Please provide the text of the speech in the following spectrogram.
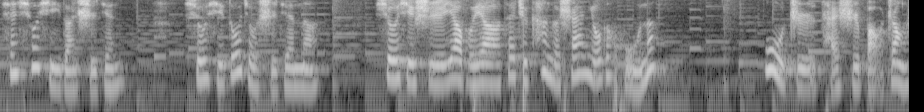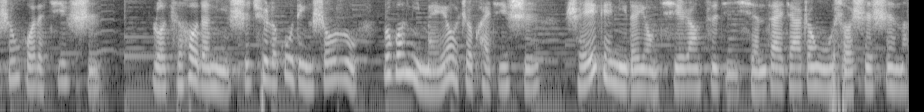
先休息一段时间，休息多久时间呢？休息时要不要再去看个山、游个湖呢？物质才是保障生活的基石。裸辞后的你失去了固定收入，如果你没有这块基石，谁给你的勇气让自己闲在家中无所事事呢？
